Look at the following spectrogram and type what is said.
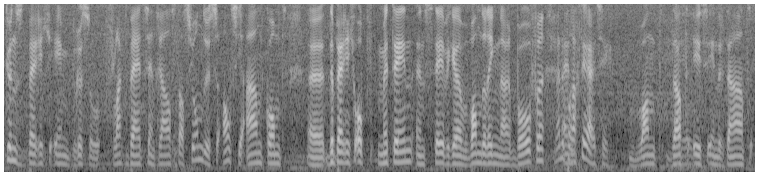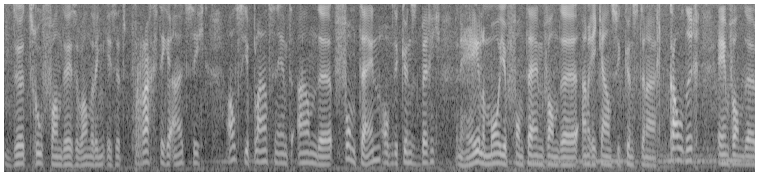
Kunstberg in Brussel, vlakbij het Centraal Station. Dus als je aankomt, uh, de berg op, meteen een stevige wandeling naar boven. Met een prachtig uitzicht. Want dat is inderdaad de troef van deze wandeling, is het prachtige uitzicht. Als je plaatsneemt aan de fontein op de Kunstberg, een hele mooie fontein van de Amerikaanse kunstenaar Calder. Een van de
